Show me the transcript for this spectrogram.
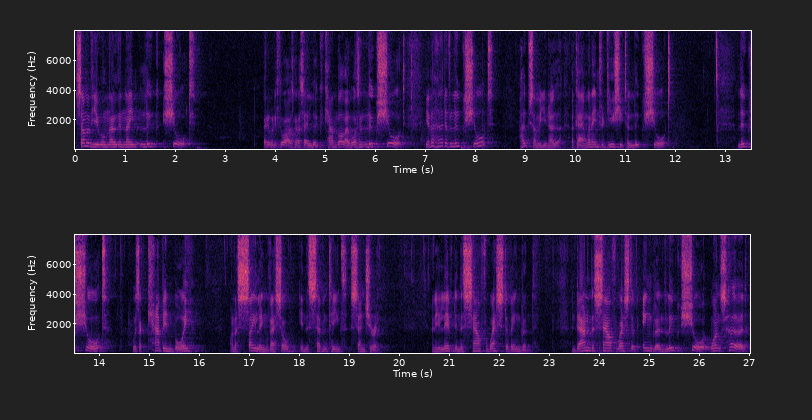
Some of you will know the name Luke Short. Anybody thought I was going to say Luke Campbell? I wasn't Luke Short. You ever heard of Luke Short? I hope some of you know that. Okay, I'm going to introduce you to Luke Short. Luke Short was a cabin boy on a sailing vessel in the 17th century, and he lived in the southwest of England. And down in the southwest of England, Luke Short once heard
